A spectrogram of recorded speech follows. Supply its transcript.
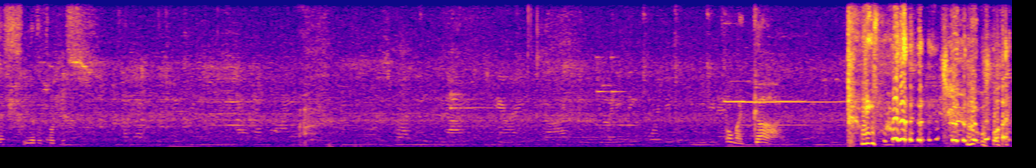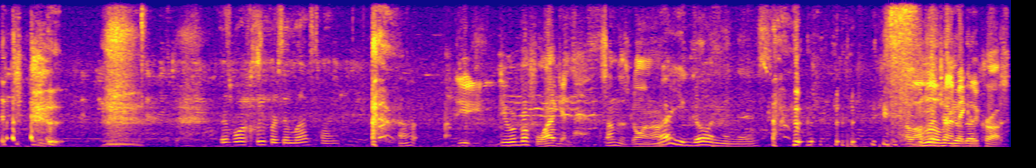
yes, you got the torches. Oh my god. what? There's more creepers than last time. You, you were both lagging. Something's going on. Where are you going in this? Oh, I'm gonna try to make it across,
